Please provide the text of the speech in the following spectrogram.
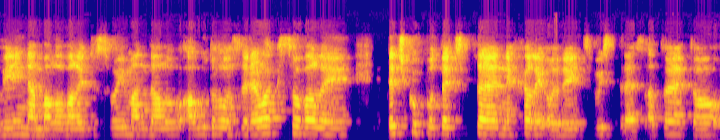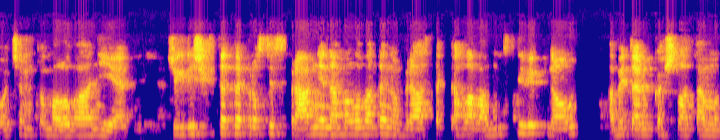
vy namalovali tu svoji mandalu a u toho zrelaxovali, tečku po tečce nechali odejít svůj stres. A to je to, o čem to malování je. Že když chcete prostě správně namalovat ten obráz, tak ta hlava musí vypnout, aby ta ruka šla tam,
